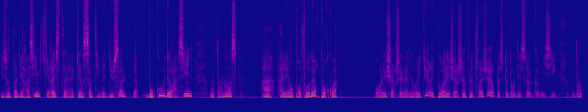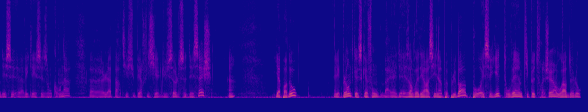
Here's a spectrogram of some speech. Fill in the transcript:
Ils n'ont pas des racines qui restent à 15 cm du sol. Là, beaucoup de racines ont tendance à aller en profondeur. Pourquoi? Pour aller chercher la nourriture et pour aller chercher un peu de fraîcheur, parce que dans des sols comme ici, ou dans des, avec les saisons qu'on a, euh, la partie superficielle du sol se dessèche. hein. Il n'y a pas d'eau. Les plantes, qu'est-ce qu'elles font? Bah, Elles envoient des racines un peu plus bas pour essayer de trouver un petit peu de fraîcheur, voire de l'eau.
